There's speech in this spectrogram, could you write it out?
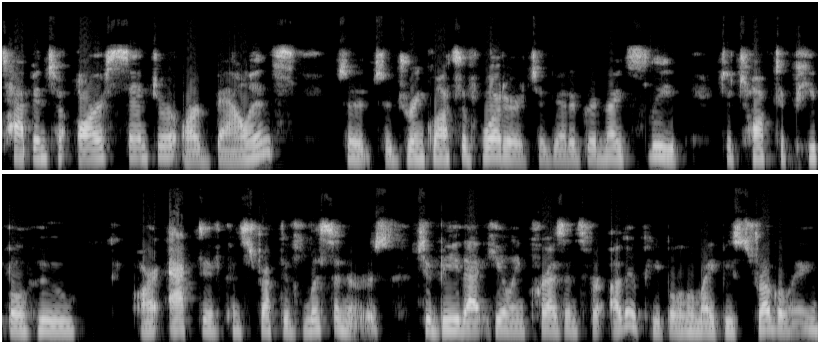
tap into our center, our balance, to, to drink lots of water, to get a good night's sleep, to talk to people who are active, constructive listeners, to be that healing presence for other people who might be struggling,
